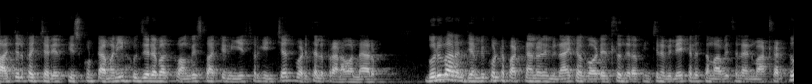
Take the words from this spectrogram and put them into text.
బాధ్యులపై చర్యలు తీసుకుంటామని హుజూరాబాద్ కాంగ్రెస్ పార్టీ నియోజకవర్గ ఇన్ఛార్జ్ వడితల ప్రణవ్ అన్నారు. గురువారం జమ్మికుంట పట్టణంలోని వినాయక గార్డెన్స్లో నిర్వహించిన విలేకరుల సమావేశంలో ఆయన మాట్లాడుతూ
